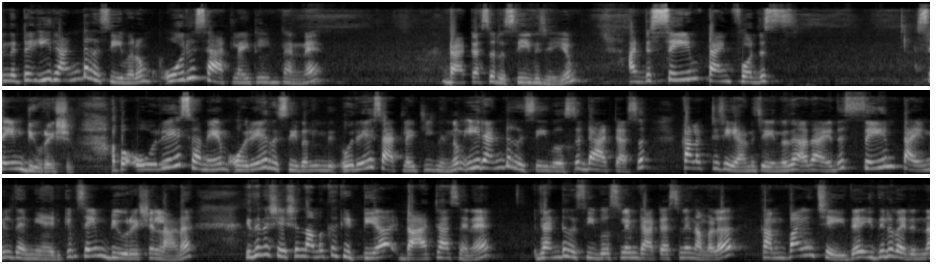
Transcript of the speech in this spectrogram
എന്നിട്ട് ഈ രണ്ട് റിസീവറും ഒരു സാറ്റലൈറ്റിൽ തന്നെ ഡാറ്റാസ് റിസീവ് ചെയ്യും. At the same time for this same duration അപ്പോൾ ഒരേ സമയം ഒരേ റിസീവറിൽ ഒരേ സാറ്റലൈറ്റിൽ നിന്നും ഈ രണ്ട് റിസീവേഴ്സ് ഡാറ്റാസ് കളക്ട് ചെയ്യാണ് ചെയ്യുന്നത്. അതായത് സെയിം ടൈമിൽ തന്നെയായിരിക്കും സെയിം ഡ്യൂറേഷനിലാണ് ഇതിനുശേഷം നമുക്ക് കിട്ടിയ ഡാറ്റാസിനെ രണ്ട് റിസീവേഴ്സിലെയും ഡാറ്റാസിനെ നമ്മൾ കമ്പൈൻ ചെയ്ത് ഇതിൽ വരുന്ന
